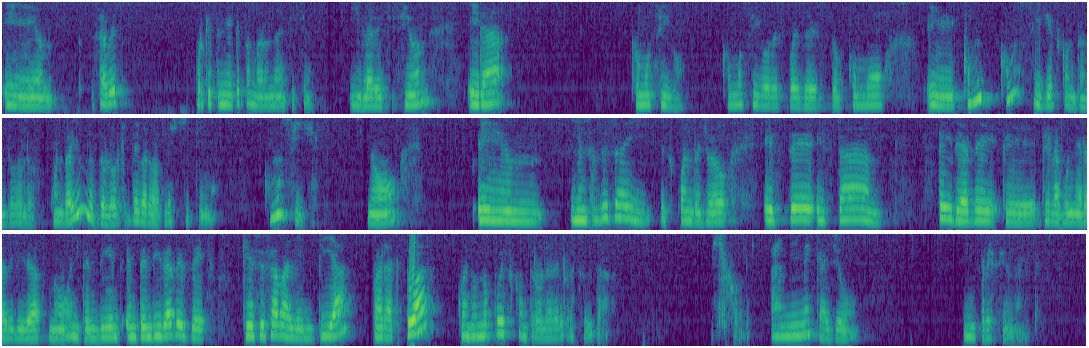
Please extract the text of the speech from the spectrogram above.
Em, ¿Sabes? Porque tenía que tomar una decisión. Y la decisión era, ¿cómo sigo? ¿Cómo sigo después de esto? ¿Cómo, eh, cómo, cómo sigues con tanto dolor? Cuando hay un dolor de verdad legítimo, ¿cómo sigues? ¿No? Em, y entonces ahí es cuando yo este, esta, esta idea de, la vulnerabilidad, ¿no? entendida desde que es esa valentía para actuar cuando no puedes controlar el resultado. Híjole, a mí me cayó impresionante.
